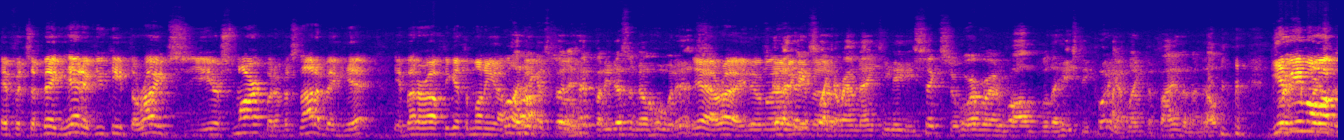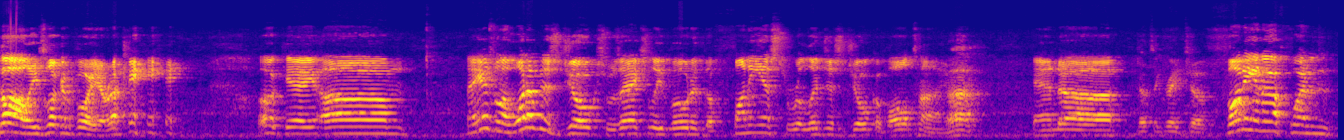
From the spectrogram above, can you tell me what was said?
if it's a big hit, if you keep the rights, you're smart. But if it's not a big hit, you're better off to get the money up front. Well, I think it's been a hit, but he doesn't know who it is. Yeah, right. You don't know And I think it's like around 1986, so whoever involved with the hasty pudding, I'd like to find them and help. Give Emo a call. He's looking for you, right? okay. Um, now here's one. One of his jokes was actually voted the funniest religious joke of all time. Ah, And uh, That's a great joke. funny enough, when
